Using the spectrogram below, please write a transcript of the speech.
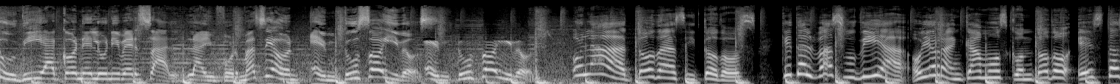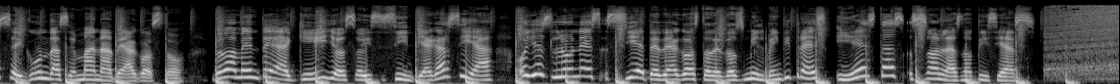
Tu día con el Universal. La información en tus oídos. En tus oídos. Hola a todas y todos. ¿Qué tal va su día? Hoy arrancamos con todo esta segunda semana de agosto. Nuevamente aquí yo soy Cintia García. Hoy es lunes 7 de agosto de 2023 y estas son las noticias.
